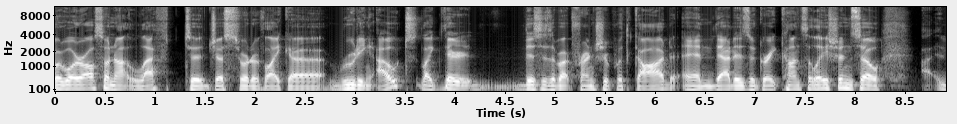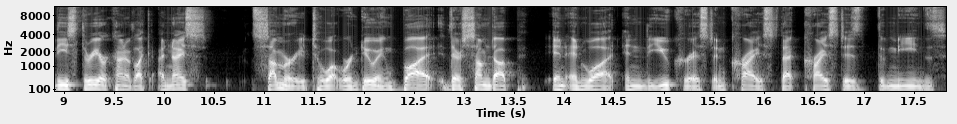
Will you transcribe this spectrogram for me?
but we're also not left to just sort of like a rooting out. Like there this is about friendship with god and that is a great consolation. So uh, these three are kind of like a nice summary to what we're doing but they're summed up in, in what? In the Eucharist in Christ, that Christ is the means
